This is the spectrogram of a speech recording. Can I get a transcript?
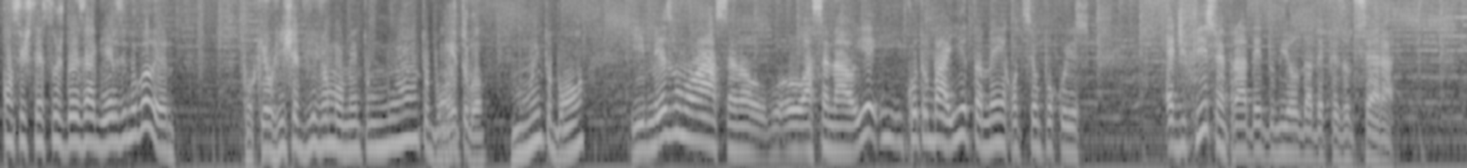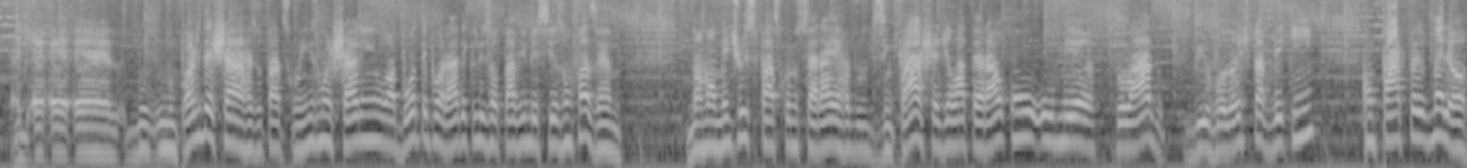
consistência dos dois zagueiros e no goleiro. Porque o Richard vive um momento muito bom. Muito bom. Muito bom. E mesmo no Arsenal, o Arsenal e, e contra o Bahia também aconteceu um pouco isso. É difícil entrar dentro do miolo da defesa do Ceará. É, é, é, é não pode deixar resultados ruins mancharem a boa temporada que Luiz Otávio e Messias vão fazendo. Normalmente o espaço quando o Ceará erra do desencaixe é de lateral com o meia do lado, o volante para ver quem compacta melhor.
